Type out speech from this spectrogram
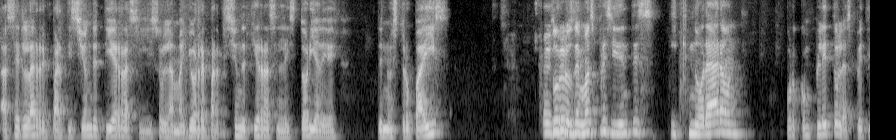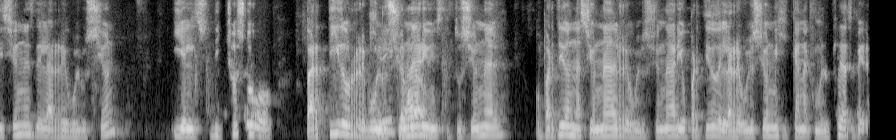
hacer la repartición de tierras y hizo la mayor repartición de tierras en la historia de, de nuestro país. Todos los demás presidentes ignoraron por completo las peticiones de la revolución y el dichoso Partido Revolucionario Institucional o Partido Nacional Revolucionario, Partido de la Revolución Mexicana, como lo quieras ver,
